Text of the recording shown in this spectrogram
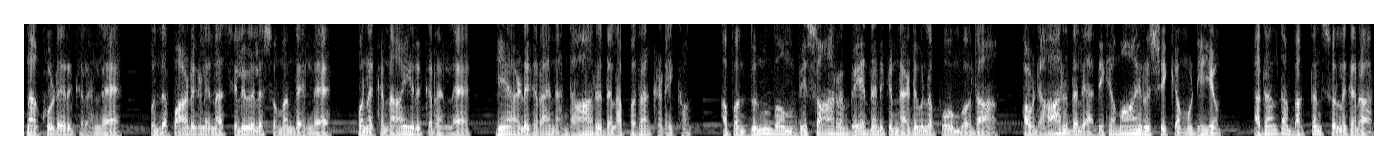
நான் கூட இருக்கிறேன்ல. இந்த பாடுகளை நான் சிலுவையில் சுமந்தேன்ல. உனக்கு நான் இருக்கிறேன்ல. ஏன் அழுகிறாய்? அந்த ஆறுதல் அப்பதான் கிடைக்கும். அப்ப துன்பம் விசாரம் வேதனைக்கு நடுவுல போகும்போதுதான் அவருடைய ஆறுதலை அதிகமாய் ருசிக்க முடியும். அதனால்தான் தான் பக்தன் சொல்லுகிறார்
